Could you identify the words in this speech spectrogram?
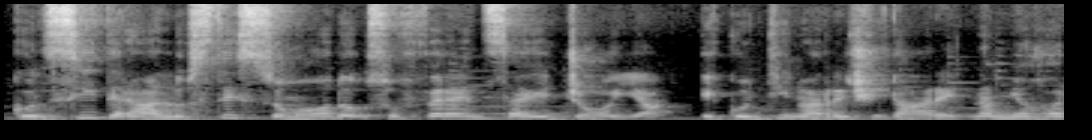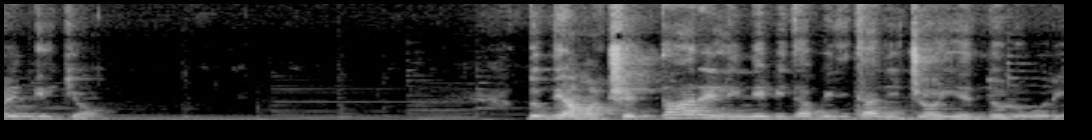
considera allo stesso modo sofferenza e gioia e continua a recitare Nammyo Horenge Kyo. Dobbiamo accettare l'inevitabilità di gioie e dolori.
